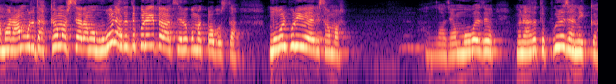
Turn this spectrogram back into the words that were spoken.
আমার নাম আম্মুরে ধাক্কা মারছে আর আমার মোবাইল হাতেতে পড়ে গেতে লাগছে এরকম একটা অবস্থা। মোবাইল পুড়ে হয়ে গেছে আমার। আল্লাহ যা মোবাইল মানে হাতেতে পুড়ে জানি কা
